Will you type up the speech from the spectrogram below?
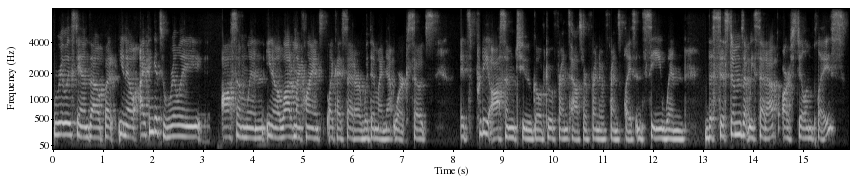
really stands out, but you know, I think it's really awesome when, you know, a lot of my clients like I said are within my network. So it's it's pretty awesome to go up to a friend's house or a friend of a friend's place and see when the systems that we set up are still in place.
